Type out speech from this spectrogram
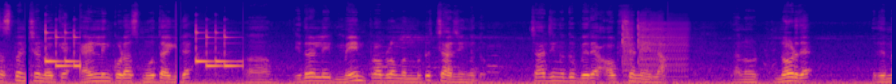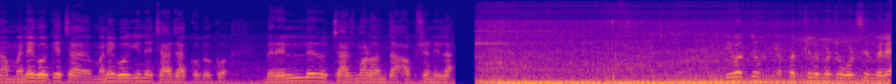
suspension okay handling ಕೂಡ ಸ್ಮೂತ್ ಆಗಿದೆ. ಇದರಲ್ಲಿ ಮೇನ್ ಪ್ರಾಬ್ಲಮ್ ಬಂದ್ಬಿಟ್ಟು ಚಾರ್ಜಿಂಗದು ಚಾರ್ಜಿಂಗದು ಬೇರೆ ಆಪ್ಷನ್ನೇ ಇಲ್ಲ. ನಾನು ನೋಡಿದೆ. ಇದನ್ನು ಮನೆಗೆ ಹೋಗಿ ಚಾ ಮನೆಗೆ ಹೋಗಿನೇ ಚಾರ್ಜ್ ಹಾಕ್ಕೋಬೇಕು. ಬೇರೆ ಎಲ್ಲರೂ ಚಾರ್ಜ್ ಮಾಡುವಂಥ ಆಪ್ಷನ್ ಇಲ್ಲ. ಇವತ್ತು ಎಪ್ಪತ್ತು ಕಿಲೋಮೀಟ್ರ್ ಓಡಿಸಿದ ಮೇಲೆ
